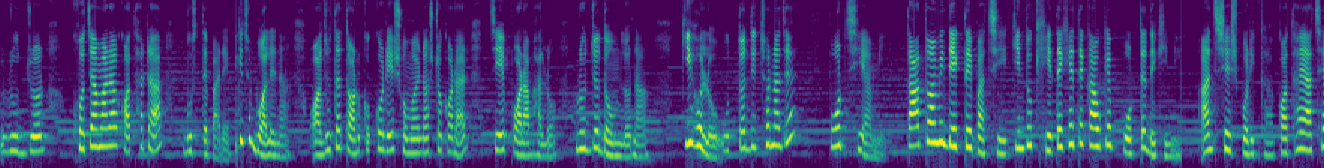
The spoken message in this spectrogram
রুদ্রর খোঁচা মারা কথাটা বুঝতে পারে। কিছু বলে না। অযথা তর্ক করে সময় নষ্ট করার চেয়ে পড়া ভালো। রুদ্র দমল না। কি হলো? উত্তর দিচ্ছ না যে? পড়ছি আমি। তা তো আমি দেখতে পাচ্ছি, কিন্তু খেতে খেতে কাউকে পড়তে দেখিনি। আজ শেষ পরীক্ষা, কথায় আছে,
